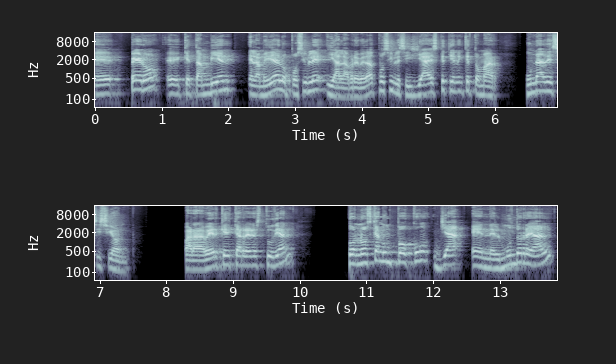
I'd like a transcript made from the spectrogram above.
eh, pero eh, que también en la medida de lo posible y a la brevedad posible, si ya es que tienen que tomar una decisión para ver qué carrera estudian, conozcan un poco ya en el mundo real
